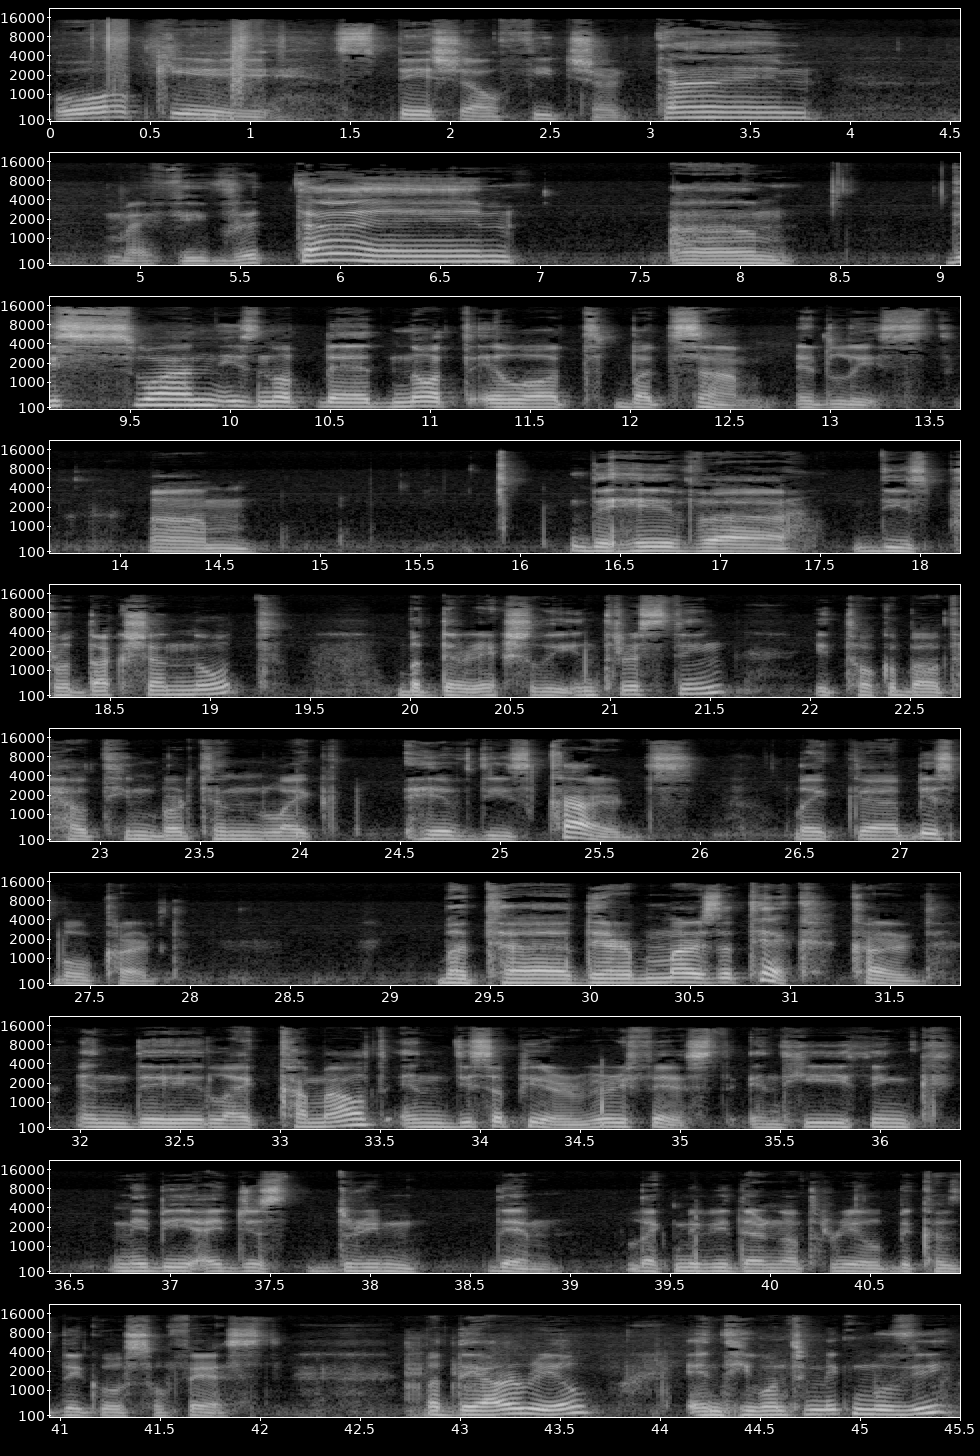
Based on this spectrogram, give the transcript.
Okay, special feature time. My favorite time. Um, this one is not bad, not a lot, but some at least. Um, they have uh, this production note, but they're actually interesting. It talk about how Tim Burton like have these cards, like a baseball card but uh, they're Mars Attack card, and they like come out and disappear very fast. And he think maybe I just dream them, like maybe they're not real because they go so fast, but they are real. And he want to make movie,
